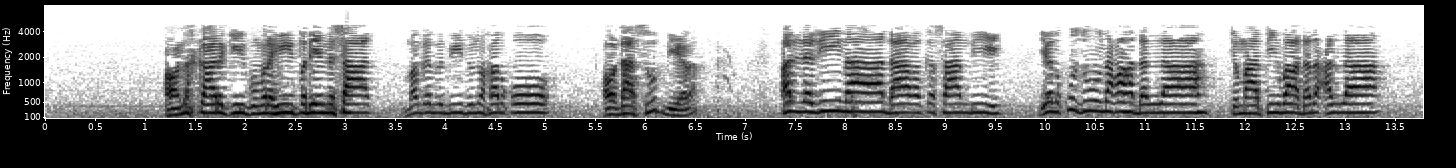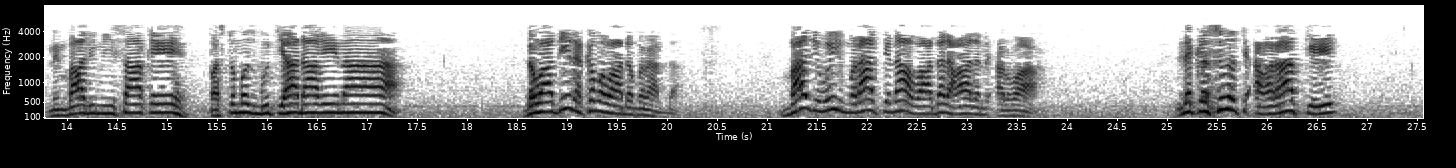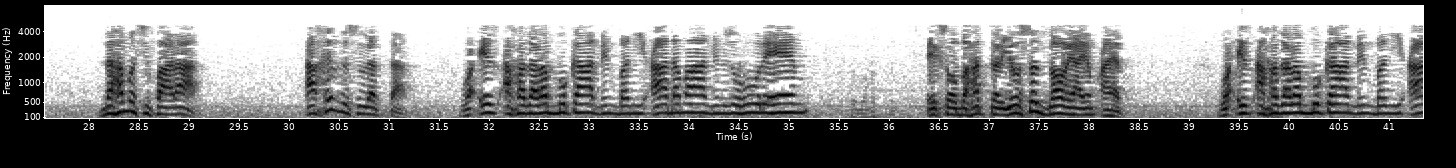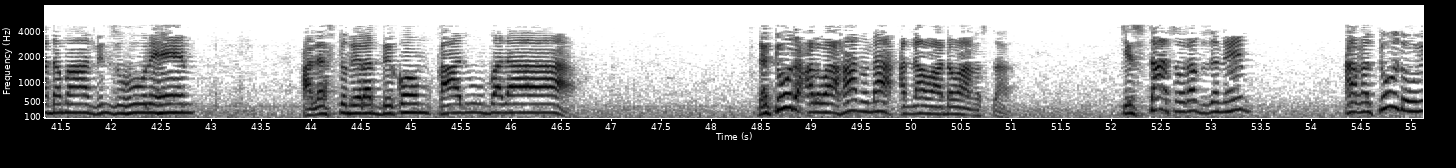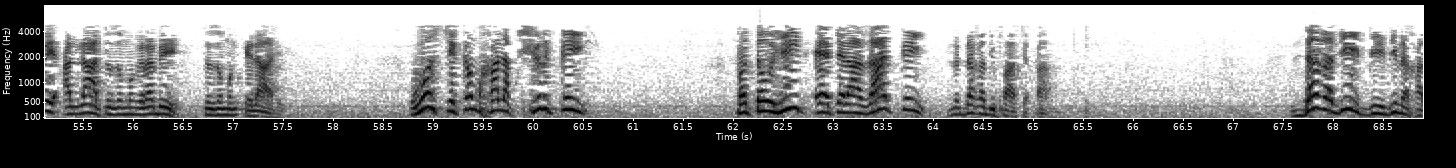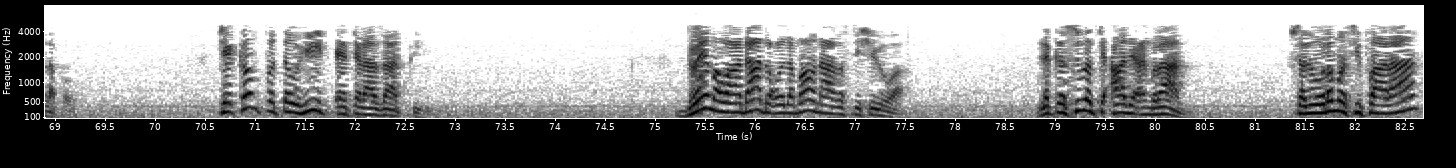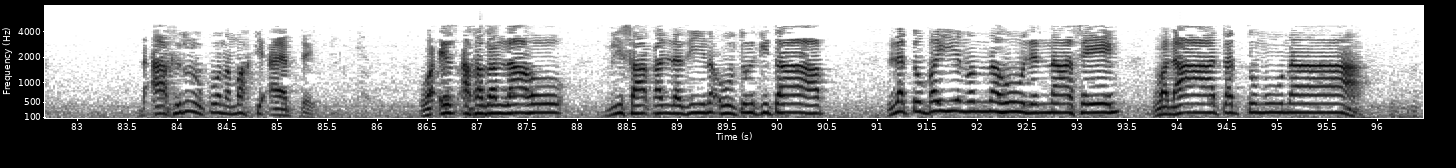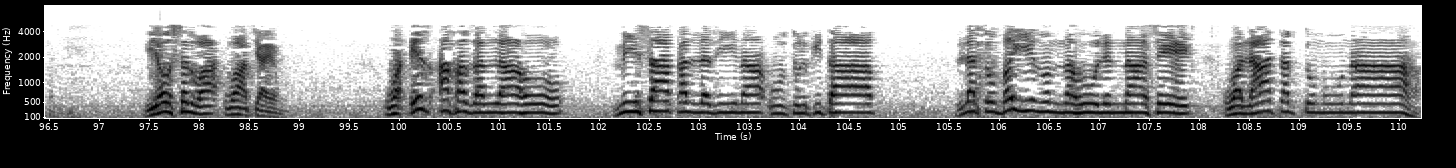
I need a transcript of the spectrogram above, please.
او نخکار کی گمرہی پدے مثال مگر بید نخلقو او دا سوک دیرا الذین دا کسان دی ینقضون عهد الله چماتی وعد الله من بعد میثاقه پس ته مضبوطیا دا غینا دا وادی نه کوم وعده مراد ده بعض وی مراد ته دا وعده عالم ارواح لکه سورۃ اعراف کې نهم سفارا اخر د صورت تا واذ اخذ ربک من بنی آدم من ظهورهم 172 یوسل دو یایم آیت واذ اخذ ربک من بنی آدم من ظهورهم الست بربکم قالوا بلا د ټول ارواحانو نه الله وعده واغستا چې تاسو رب زنه هغه تو دوی الله ته زمونږ رب ته زمونږ الٰه وس چې کم خلق شرک کوي په توحید اعتراضات کوي نو دغه دی فاسقان دغه دی بی دین خلقو چې کم په توحید اعتراضات کوي دوی موادات علماء ناغستی شوی وا لکه سورت آل عمران سلورم سفارہ دا آخرون کون مخ کی آیت تے وَإِذْ أَخَذَ اللَّهُ مِيثَاقَ الَّذِينَ أُوتُوا الْكِتَابَ لَتُبَيِّنُنَّهُ لِلنَّاسِ وَلَا تَكْتُمُونَا یوصل واقعیم وَإِذْ أَخَذَ اللَّهُ مِيثَاقَ الَّذِينَ أُوتُوا الْكِتَابَ لتبیننه للناس ولا تکتمونا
